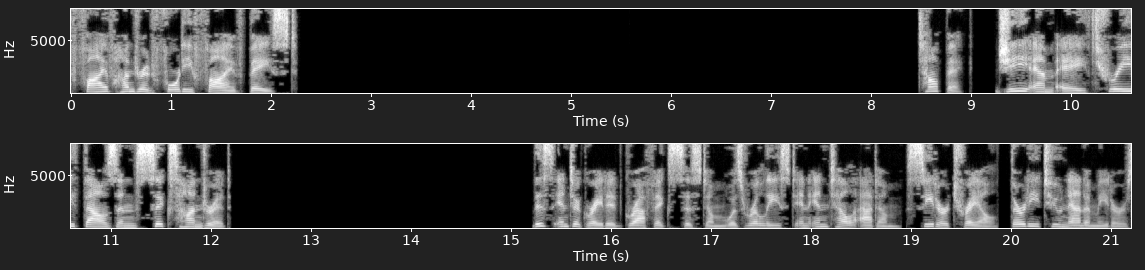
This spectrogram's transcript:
545 based. Topic: GMA 3600. This integrated graphics system was released in Intel Atom Cedar Trail, 32 nanometers,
